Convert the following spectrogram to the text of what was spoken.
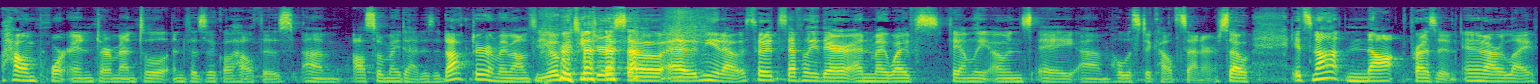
how important our mental and physical health is. Um, also, my dad is a doctor and my mom's a yoga teacher, so and, you know, so it's definitely there. And my wife's family owns a um, holistic health center, so it's not not present in our life.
